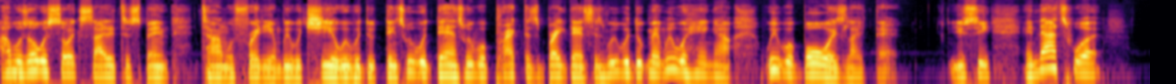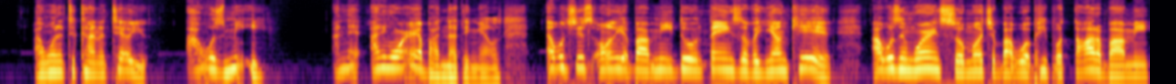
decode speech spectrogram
I was always so excited to spend time with Freddie, and we would chill, we would do things, we would dance, we would practice break dances, we would do, man, we would hang out. We were boys like that, you see, and that's what I wanted to kind of tell you. I was me. I, ne- I didn't worry about nothing else. It was just only about me doing things of a young kid. I wasn't worrying so much about what people thought about me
